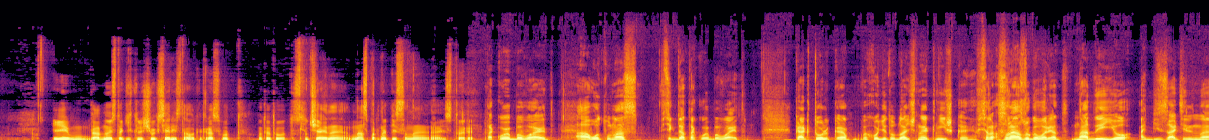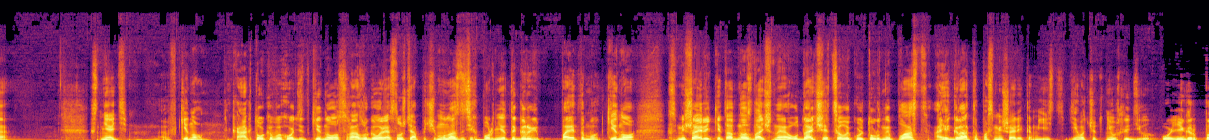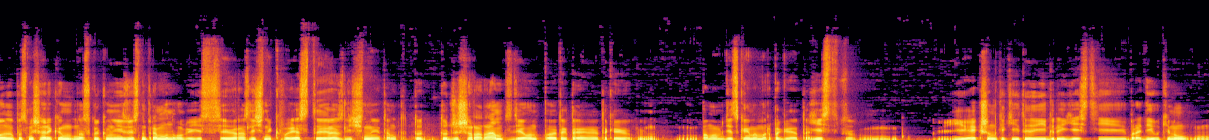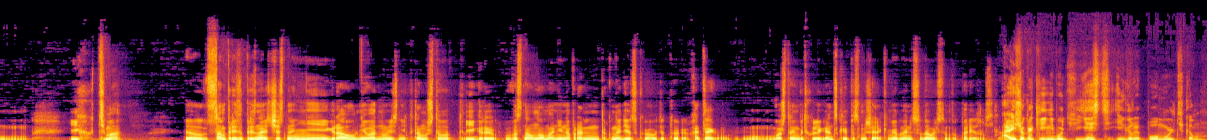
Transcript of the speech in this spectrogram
И одной из таких ключевых серий стала как раз вот, вот эта вот случайная, наспор написанная история. Такое бывает. А вот у нас всегда такое бывает. Как только выходит удачная книжка, сра- сразу говорят, надо ее обязательно снять в кино. Как только выходит кино, сразу говорят, слушайте, а почему у нас до сих пор нет игры по этому кино? Смешарики – это однозначная удача, целый культурный пласт, а игра-то по смешарикам есть? Я вот что-то не уследил. Ой, игр по, по смешарикам, насколько мне известно, прям много. Есть различные квесты, различные, там, тот, тот же Шарарам сделан, это такая, м, по-моему, детская ММРПГ. Есть и экшен какие-то игры, есть и бродилки, ну, их тьма. Э, Сам приз- признаюсь честно, не играл ни в одну из них, потому что вот игры в основном они направлены только на детскую аудиторию. Хотя во что-нибудь хулиганское по смешарикам я бы, наверное, с удовольствием порезался. А еще какие-нибудь есть игры по мультикам?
